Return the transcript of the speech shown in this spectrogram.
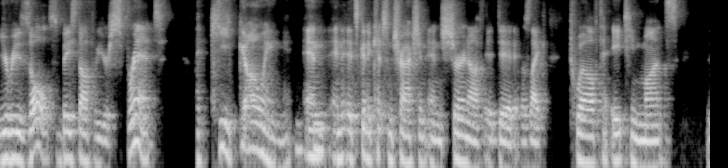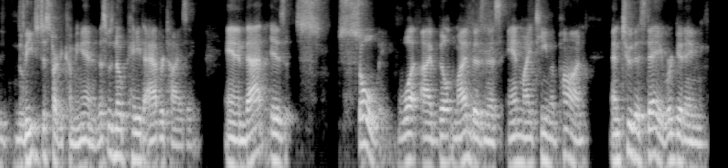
your results based off of your sprint like keep going and mm-hmm. and it's going to catch some traction and sure enough it did it was like 12 to 18 months the leads just started coming in and this was no paid advertising and that is solely what i built my business and my team upon and to this day we're getting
